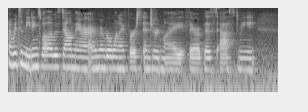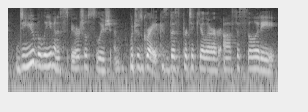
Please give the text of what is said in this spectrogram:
I went to meetings while I was down there. I remember when I first entered, my therapist asked me, "Do you believe in a spiritual solution?" Which was great because this particular uh, facility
